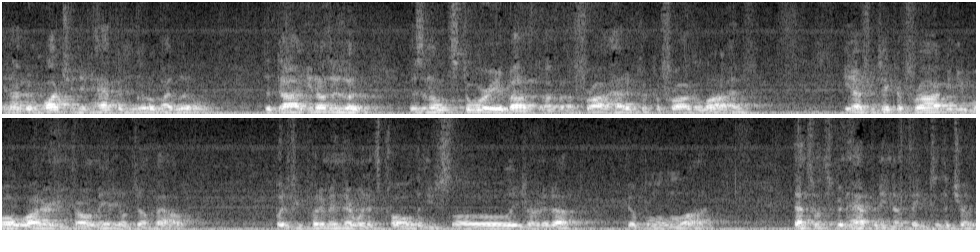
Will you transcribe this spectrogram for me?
and I've been watching it happen little by little. The you know, there's a there's an old story about a, a frog, how to cook a frog alive. You know, if you take a frog and you boil water and you throw him in, he'll jump out. But if you put him in there when it's cold and you slowly turn it up, he'll boil alive. That's what's been happening, I think, to the church.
